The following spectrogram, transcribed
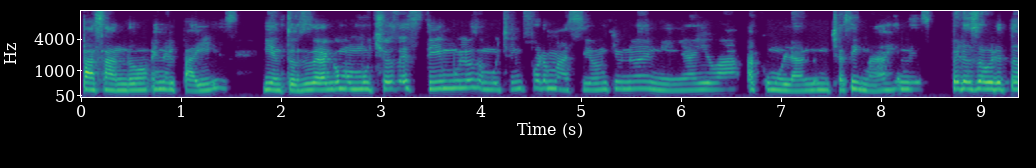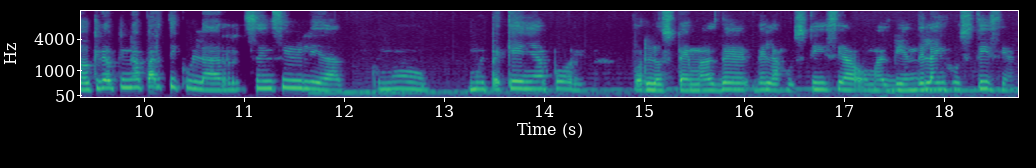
pasando en el país y entonces eran como muchos estímulos o mucha información que uno de niña iba acumulando, muchas imágenes, pero sobre todo creo que una particular sensibilidad como muy pequeña por, por los temas de, de la justicia o más bien de la injusticia.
